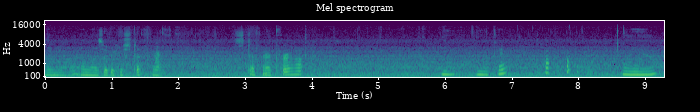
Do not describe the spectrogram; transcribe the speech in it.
Meanwhile, Emma's over here stuffing her, stuffing her crop. Mm, okay. Yeah.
